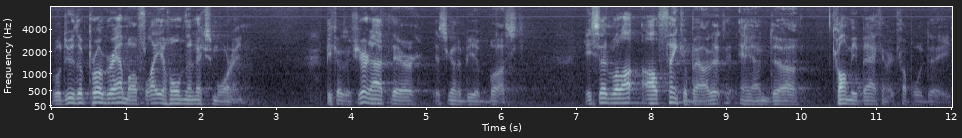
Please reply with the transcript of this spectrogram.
We'll do the program. I'll fly you home the next morning. Because if you're not there, it's going to be a bust. He said, Well, I'll, I'll think about it and uh, call me back in a couple of days.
